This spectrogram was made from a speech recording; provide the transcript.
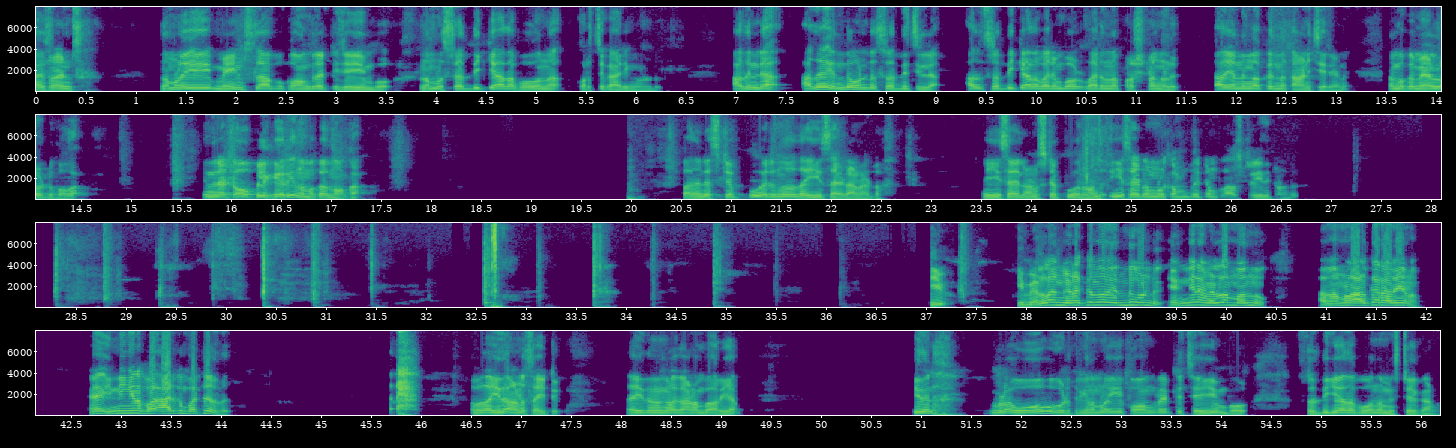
Hi friends നമ്മൾ ഈ main slab concrete ചെയ്യുമ്പോൾ നമ്മൾ ശ്രദ്ധിക്കാതെ പോകുന്ന കുറച്ച് കാര്യങ്ങളുണ്ട്. അതിന്റെ അത് എന്തുകൊണ്ട് ശ്രദ്ധിച്ചില്ല? അത് ശ്രദ്ധിക്കാതെ വരുമ്പോൾ വരുന്ന പ്രശ്നങ്ങൾ അത് നിങ്ങൾക്ക് ഇന്ന് കാണിച്ചു തരികയാണ്. നമുക്ക് മേളിലോട്ട് പോകാം. ഇതിന്റെ ടോപ്പിൽ കയറി നമുക്ക് നോക്കാം. അപ്പം അതിന്റെ സ്റ്റെപ്പ് വരുന്നത് ഈ സൈഡാണ് കേട്ടോ. ഈ സൈഡിലാണ് സ്റ്റെപ്പ് വരുന്നത്. ഈ സൈഡ് നമ്മൾ കംപ്ലീറ്റും പ്ലാസ്റ്റർ ചെയ്തിട്ടുണ്ട്. ഈ ഈ വെള്ളം കിടക്കുന്നത് എന്തുകൊണ്ട്? എങ്ങനെ വെള്ളം വന്നു? അത് നമ്മൾ ആൾക്കാർ അറിയണം ഏഹ് ഇനി ഇങ്ങനെ ആർക്കും പറ്റരുത്. അപ്പോൾ ഇതാണ് സൈറ്റ് ഇത് നിങ്ങൾ കാണുമ്പോൾ അറിയാം. ഇതിന് ഇവിടെ ഓവ് കൊടുത്തിരിക്കും നമ്മൾ ഈ കോൺക്രീറ്റ് ചെയ്യുമ്പോൾ ശ്രദ്ധിക്കാതെ പോകുന്ന മിസ്റ്റേക്കാണ്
